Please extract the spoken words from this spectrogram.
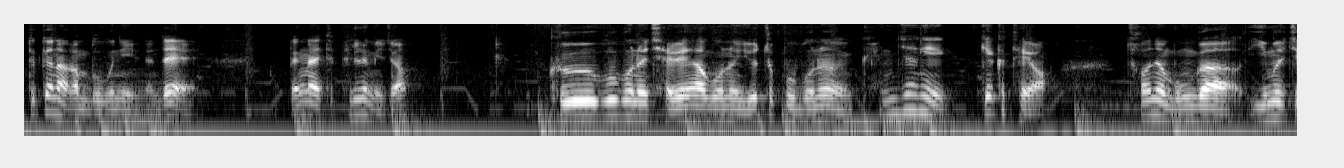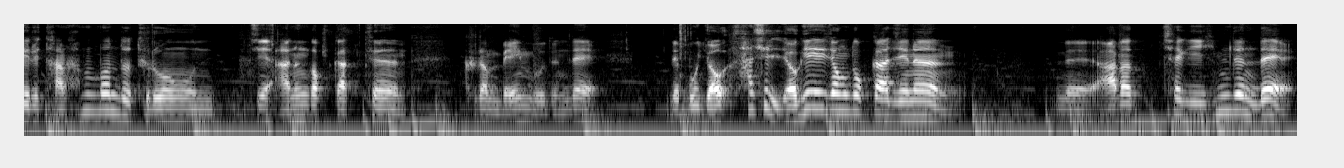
뜯겨나간 부분이 있는데 백라이트 필름이죠. 그 부분을 제외하고는 이쪽 부분은 굉장히 깨끗해요. 전혀 뭔가 이물질이 단 한 번도 들어 오지 않은 것 같은 그런 메인보드인데, 근데 뭐 여- 사실 여기 정도까지는 네, 알아채기 힘든데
